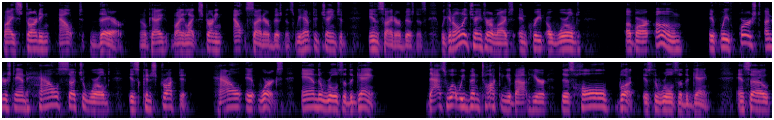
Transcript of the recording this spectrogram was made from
by starting out there okay? By like starting outside our business. We have to change it inside our business. We can only change our lives and create a world of our own if we first understand how such a world is constructed how it works and the rules of the game. That's what we've been talking about here this whole book is the rules of the game. And so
